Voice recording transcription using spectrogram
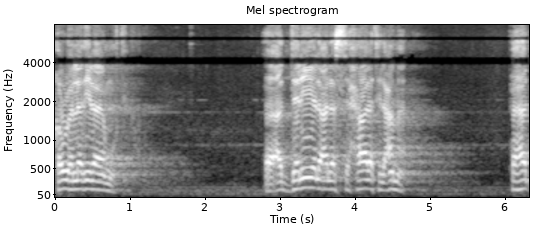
قول الذي لا يموت. الدليل على استحالة العمى فهد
